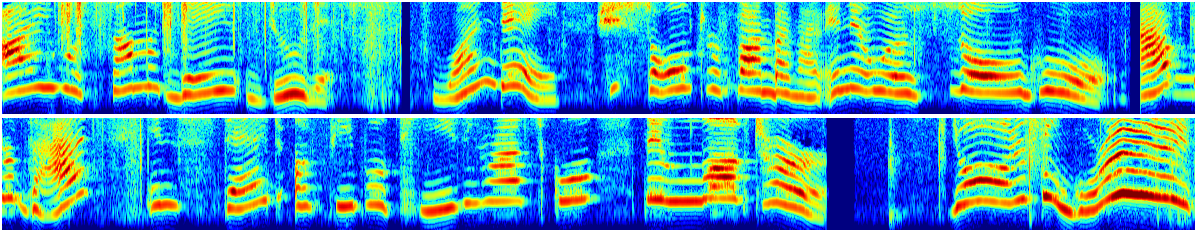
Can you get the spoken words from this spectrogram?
I will someday do this. One day, she solved her fun by 5 and it was so cool. After that, instead of people teasing her at school, they loved her. Yo, you're so great!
